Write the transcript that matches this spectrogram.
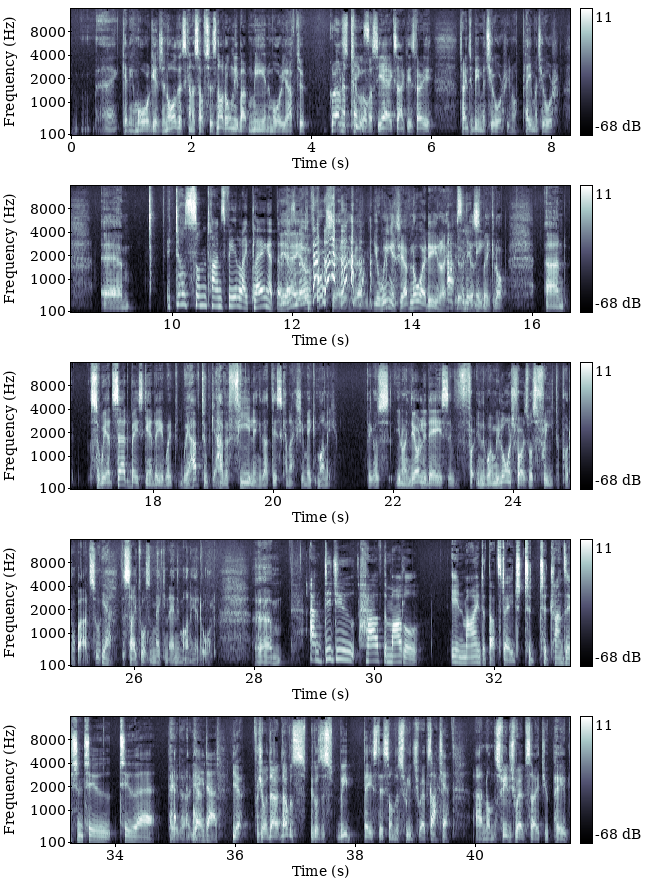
uh, getting a mortgage and all this kind of stuff. So it's not only about me anymore. You have to. Grown up two things. of us. Yeah, exactly. It's very trying to be mature. You know, play mature. Um, It does sometimes feel like playing it, though, yeah, yeah, of course. Yeah, yeah. you wing it. You have no idea. Like, You just make it up. And so we had said basically, we we have to have a feeling that this can actually make money. Because you know, in the early days, the, when we launched first, it was free to put up ads, so Yeah. the site wasn't making any money at all. Um, And did you have the model in mind at that stage to, to transition to to uh, paid a, ad, a yeah. paid ad? Yeah, for sure. That, that was because this, we based this on the Swedish website. Gotcha. And on the Swedish website, you paid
